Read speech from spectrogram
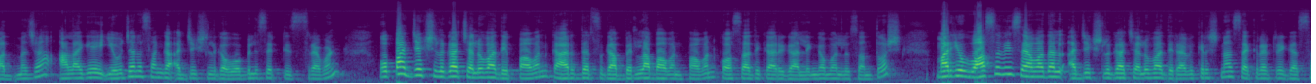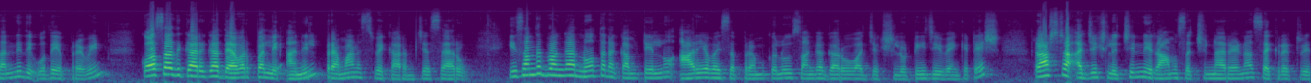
పద్మజ అలాగే యువజన సంఘ అధ్యక్షులుగా ఒబిలిశెట్టి శ్రవణ్ ఉపాధ్యక్షులుగా చలువాది పవన్ కార్యదర్శిగా బిర్లా భవన్ పవన్ కోశాధికారిగా లింగమల్లు సంతోష్ మరియు వాసవి సేవాదళ్ అధ్యక్షులుగా చలువాది రవికృష్ణ సెక్రటరీగా సన్నిధి ఉదయ ప్రవీణ్ కోశాధికారిగా దేవరపల్లి అనిల్ ప్రమాణ స్వీకారం చేశారు. ఈ సందర్భంగా నూతన కమిటీలను ఆర్యవైశ్య ప్రముఖులు సంఘ గౌరవాధ్యక్షులు టీజీ వెంకటేష్ రాష్ట్ర అధ్యక్షులు చిన్ని రామ సత్యనారాయణ సెక్రటరీ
